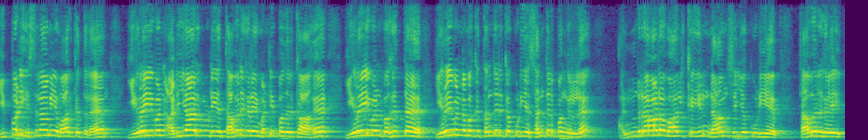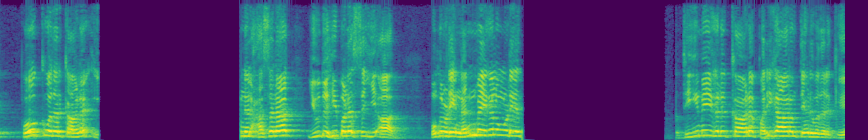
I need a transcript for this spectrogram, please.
இப்படி இஸ்லாமிய மார்க்கத்தில் இறைவன் அடியார்களுடைய தவறுகளை மன்னிப்பதற்காக இறைவன் வகுத்த இறைவன் நமக்கு தந்திருக்கக்கூடிய சந்தர்ப்பங்களில் அன்றாட வாழ்க்கையில் நாம் செய்யக்கூடிய தவறுகளை போக்குவதற்கான அசனாத் ஹசனாத் யுதுஹிபன செய்யாத் உங்களுடைய நன்மைகள் உங்களுடைய தீமைகளுக்கான பரிகாரம் தேடுவதற்கு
